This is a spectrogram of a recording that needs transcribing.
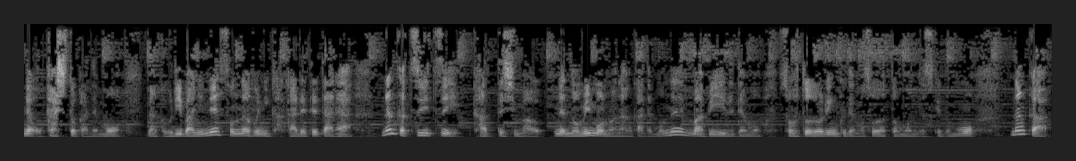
ね、お菓子とかでも、なんか売り場にね、そんな風に書かれてたら、なんかついつい買ってしまう。ね、飲み物なんかでもね、まあビールでもソフトドリンクでもそうだと思うんですけども、なんか、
